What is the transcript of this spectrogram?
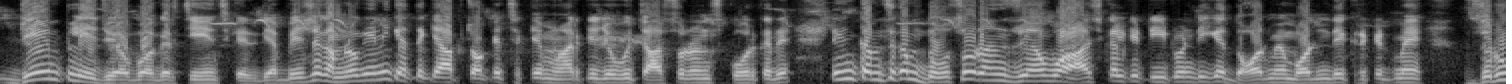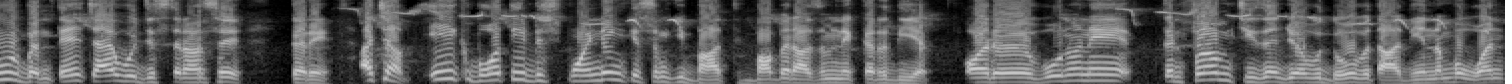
गेम प्ले जो है वो अगर चेंज कर दिया, बेशक हम लोग ये नहीं कहते कि आप चौके छक्के मार के जो वो 400 रन स्कोर करें लेकिन कम से कम 200 रन जो है वो आजकल के टी के दौर में मॉडर्न डे क्रिकेट में ज़रूर बनते हैं, चाहे वो जिस तरह से करें। अच्छा एक बहुत ही डिसपॉइंटिंग किस्म की बात बाबर आज़म ने कर दी है और वो उन्होंने कंफर्म चीज़ें जो है वो दो बता दी हैं। नंबर वन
